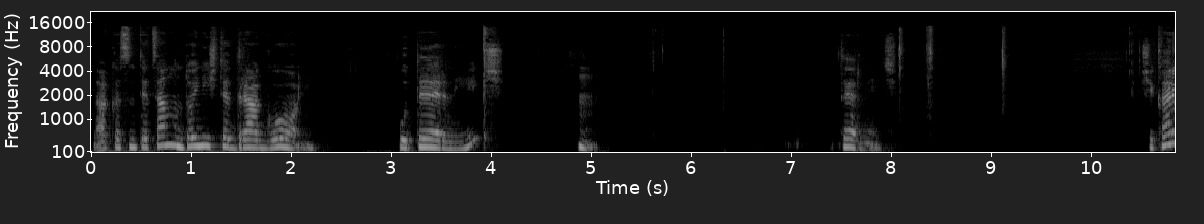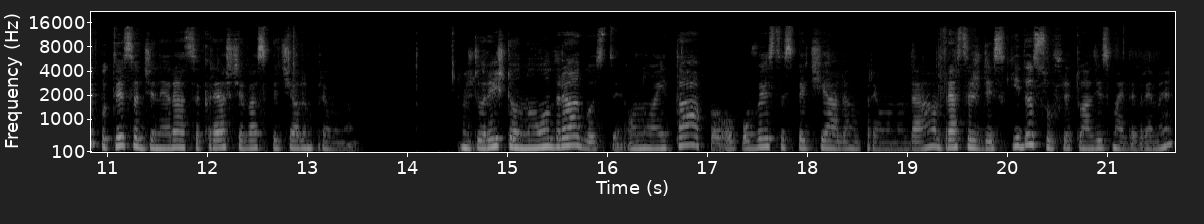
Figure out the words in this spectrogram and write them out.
Dacă sunteți amândoi niște dragoni puternici, hmm, puternici, și care puteți să generați, să creați ceva special împreună. Își dorește o nouă dragoste, o nouă etapă, o poveste specială împreună, da? Vrea să-și deschidă sufletul, am zis mai devreme,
